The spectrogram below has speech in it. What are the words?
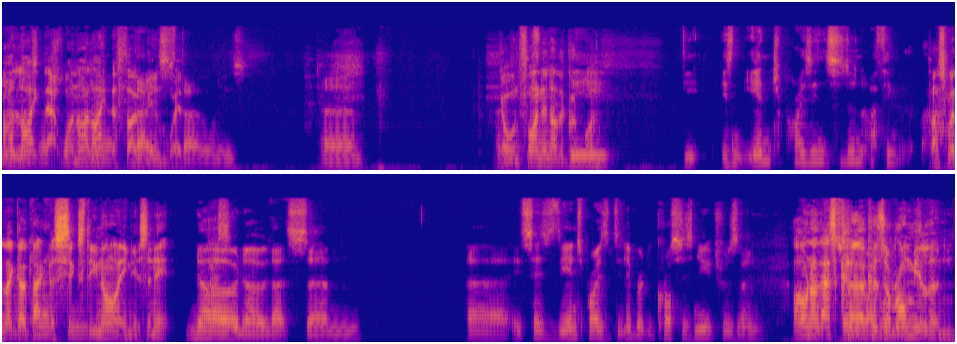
I like is, that actually. one. I like the Tholian is- web. That one is. Um, Go on, find another good the- one. The, isn't the Enterprise incident? I think that's when they go back to sixty nine, isn't it? No, no, that's. Um, uh, it says the Enterprise deliberately crosses neutral zone. Oh no, that's Kirk as a Romulan. Romulan.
